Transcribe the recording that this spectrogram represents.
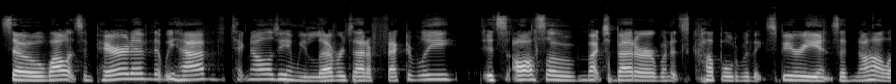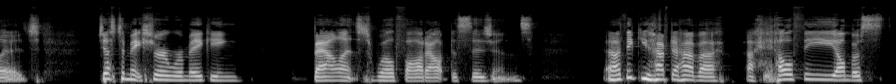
So while it's imperative that we have technology and we leverage that effectively, it's also much better when it's coupled with experience and knowledge just to make sure we're making balanced, well thought out decisions. And I think you have to have a, a healthy, almost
